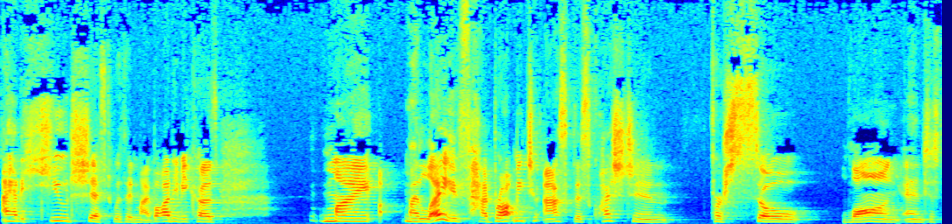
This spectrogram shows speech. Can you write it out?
I had a huge shift within my body because my my life had brought me to ask this question for so long and just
